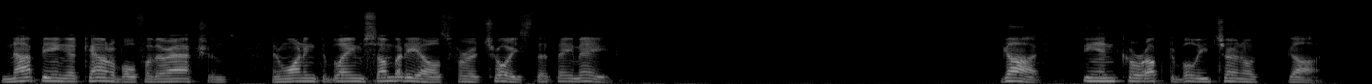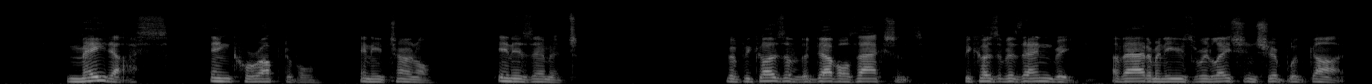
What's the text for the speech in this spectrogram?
not being accountable for their actions and wanting to blame somebody else for a choice that they made. God, the incorruptible, eternal God, made us incorruptible and eternal in his image. But because of the devil's actions, because of his envy of Adam and Eve's relationship with God,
